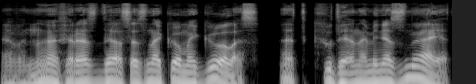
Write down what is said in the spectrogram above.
Вновь раздался знакомый голос. Откуда она меня знает?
